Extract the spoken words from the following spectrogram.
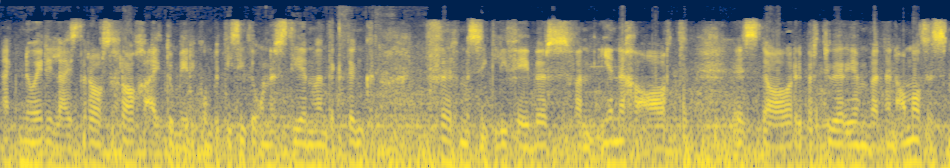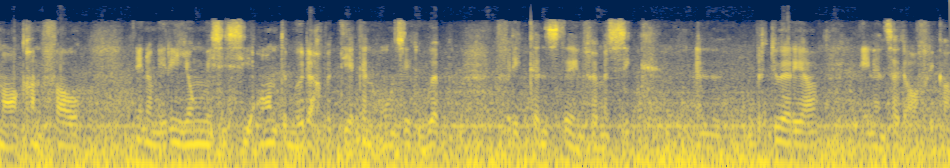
Ek nooi die luisteraars graag uit om hierdie kompetisie te ondersteun want ek dink vir musiekliefhebbers van enige aard is daar repertorium wat in almal se smaak gaan val en om hierdie jong musisië aan te moedig beteken ons het hoop vir die kunste en vir musiek Pretoria en in Suid-Afrika.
